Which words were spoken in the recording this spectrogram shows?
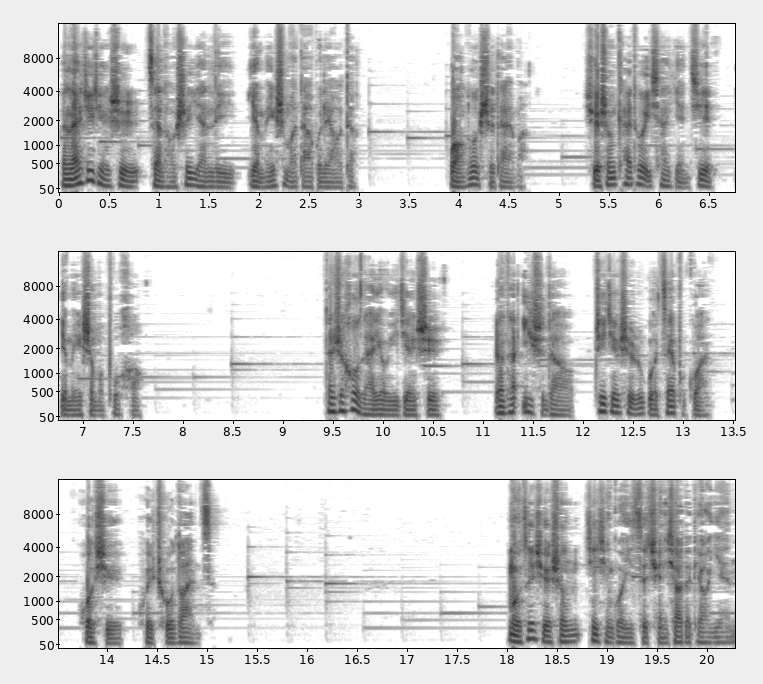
本来这件事在老师眼里也没什么大不了的，网络时代嘛，学生开拓一下眼界也没什么不好。但是后来有一件事，让他意识到这件事如果再不管，或许会出乱子。某次学生进行过一次全校的调研，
